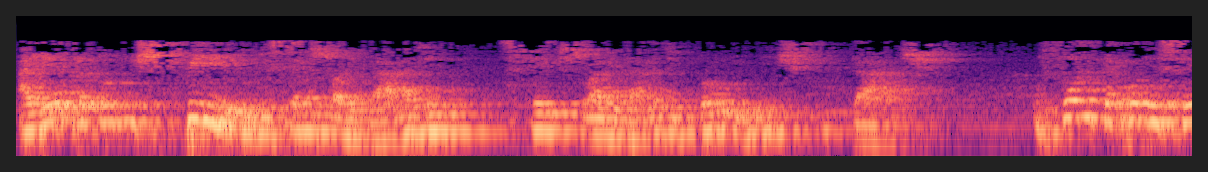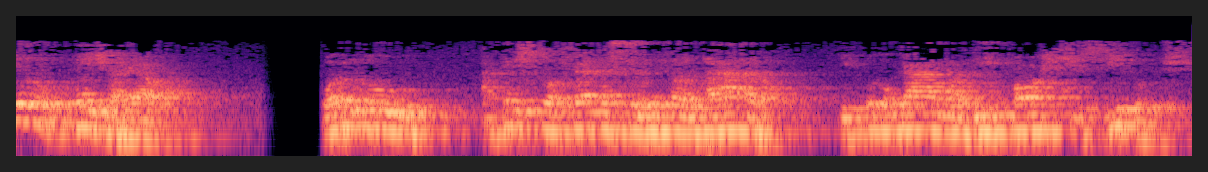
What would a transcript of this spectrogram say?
Aí entra todo o espírito de sensualidade, sexualidade e promiscuidade. O que aconteceu em Israel. Quando aqueles profetas se levantaram e colocaram ali postes ídolos.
